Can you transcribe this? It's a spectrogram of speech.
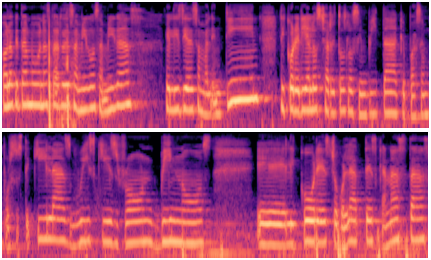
Hola, ¿qué tal? Muy buenas tardes, amigos, amigas. Feliz día de San Valentín. Licorería Los Charritos los invita a que pasen por sus tequilas, whiskies, ron, vinos, eh, licores, chocolates, canastas,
